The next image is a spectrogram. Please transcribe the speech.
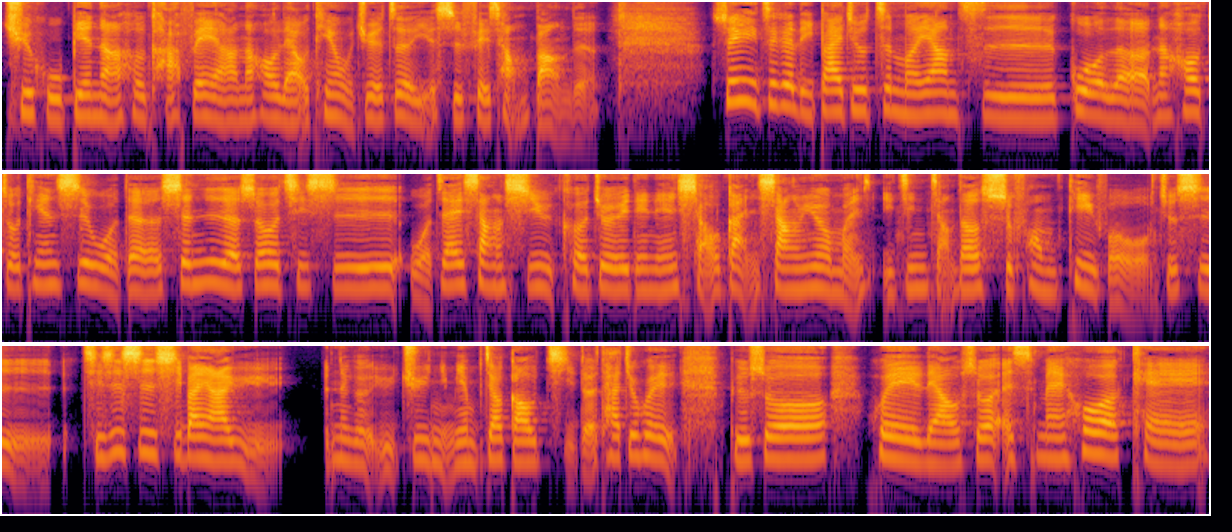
去湖边啊喝咖啡啊，然后聊天，我觉得这也是非常棒的。所以这个礼拜就这么样子过了。然后昨天是我的生日的时候，其实我在上西语课就有一点点小感伤，因为我们已经讲到 subjunctive，就是其实是西班牙语那个语句里面比较高级的，他就会比如说会聊说 es mejor que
